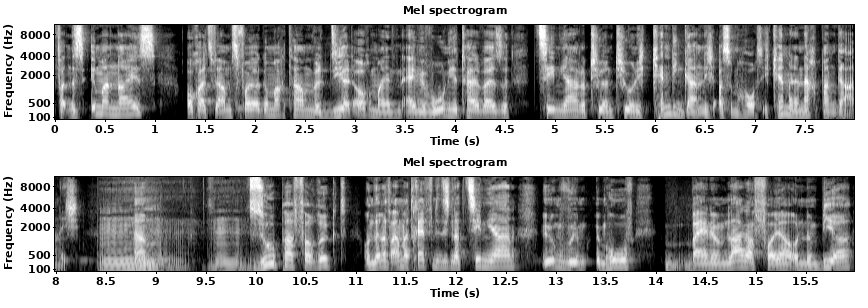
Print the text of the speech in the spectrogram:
Fanden es immer nice, auch als wir abends Feuer gemacht haben, weil die halt auch meinten, ey, wir wohnen hier teilweise zehn Jahre Tür an Tür und ich kenne die gar nicht aus dem Haus. Ich kenne meine Nachbarn gar nicht. Mm. Ähm, Super verrückt. Und dann auf einmal treffen die sich nach zehn Jahren irgendwo im, im Hof bei einem Lagerfeuer und einem Bier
